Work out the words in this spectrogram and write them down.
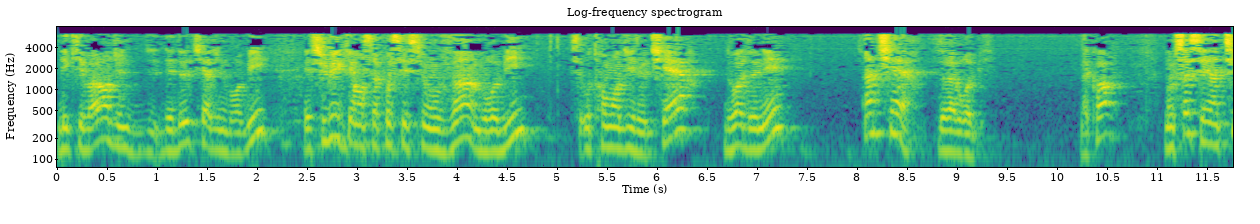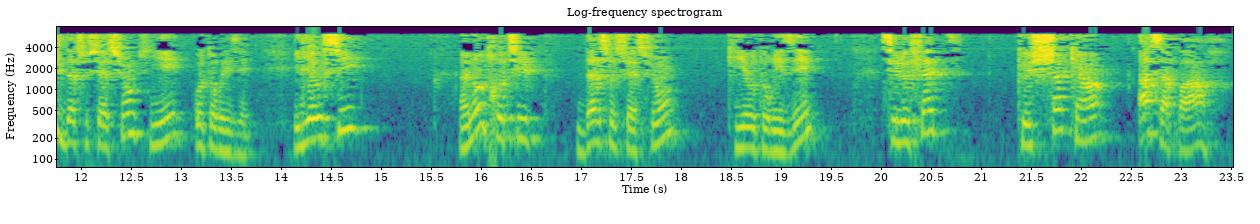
l'équivalent des deux tiers d'une brebis, et celui qui a en sa possession 20 brebis, autrement dit le tiers, doit donner un tiers de la brebis. D'accord Donc ça c'est un type d'association qui est autorisé. Il y a aussi un autre type d'association qui est autorisé, c'est le fait que chacun a sa part,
